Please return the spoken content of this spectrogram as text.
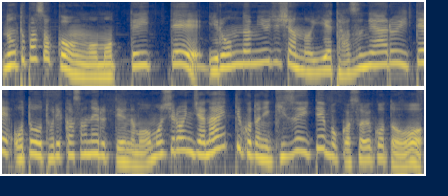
ノートパソコンを持って行っていろんなミュージシャンの家訪ね歩いて音を取り重ねるっていうのも面白いんじゃないっていうことに気づいて僕はそういうことを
